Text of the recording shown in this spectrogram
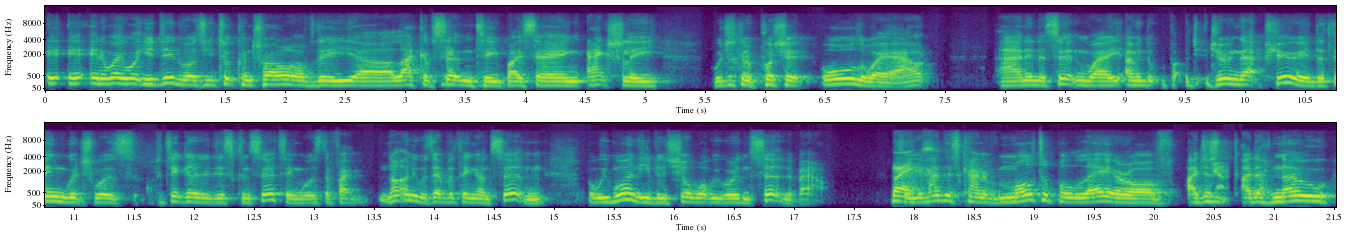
in a way, what you did was you took control of the uh, lack of certainty by saying, actually, we're just going to push it all the way out. And in a certain way, I mean, during that period, the thing which was particularly disconcerting was the fact not only was everything uncertain, but we weren't even sure what we were uncertain about. Right. So you had this kind of multiple layer of I just yeah. I'd have no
